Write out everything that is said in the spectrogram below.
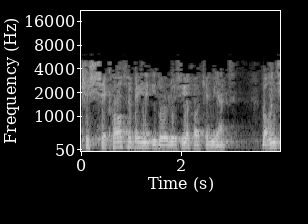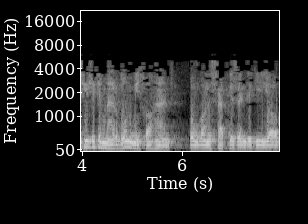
که شکاف بین ایدئولوژی حاکمیت و آن چیزی که مردم می‌خواهند به عنوان سبک زندگی یا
